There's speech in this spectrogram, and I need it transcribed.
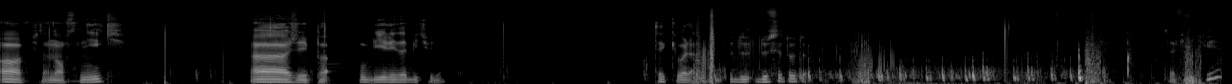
Oh, putain, non, sneak. Ah, j'ai pas oublié les habitudes. Tech, voilà, de, cette hauteur. Ça finit de cuire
